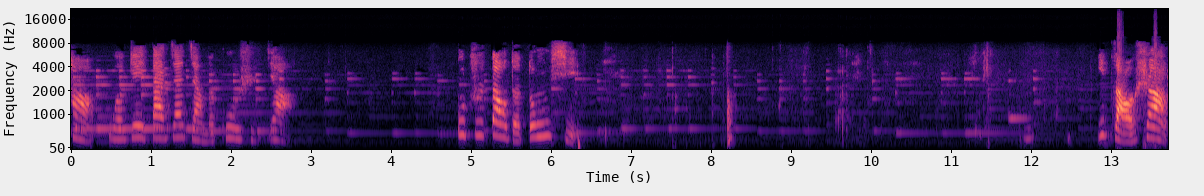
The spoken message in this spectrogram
好我给大家讲的故事叫《不知道的东西》。一早上，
